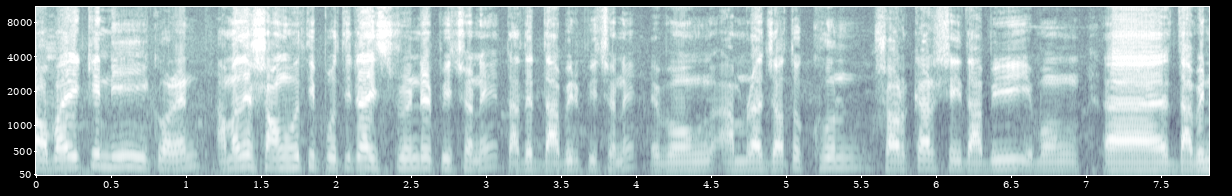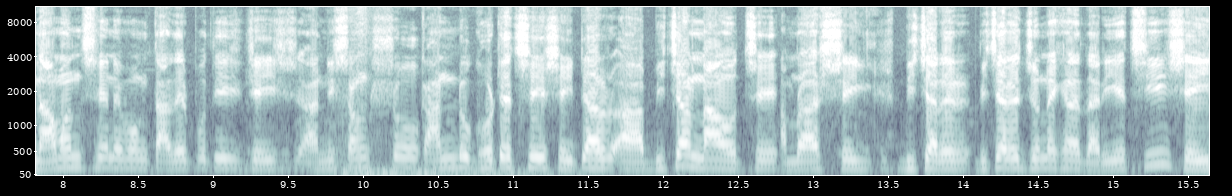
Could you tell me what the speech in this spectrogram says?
সবাইকে নিয়েই করেন। আমাদের সংহতি প্রতিটা স্টুডেন্টের পিছনে, তাদের দাবির পিছনে এবং আমরা যতক্ষণ সরকার সেই দাবি এবং দাবি না মানছেন এবং তাদের প্রতি যেই নৃশংস কাণ্ড ঘটেছে সেইটার বিচার না হচ্ছে, আমরা সেই বিচারের বিচারের জন্য এখানে দাঁড়িয়েছি, সেই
